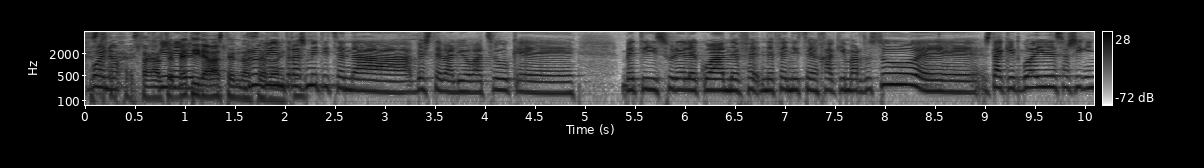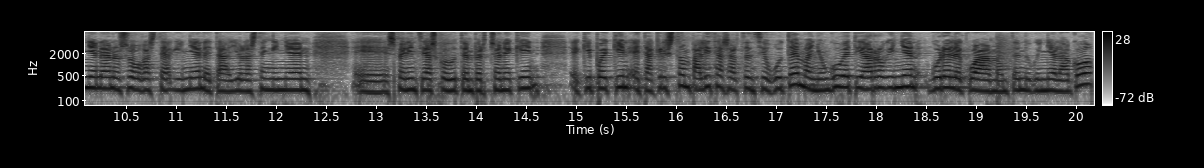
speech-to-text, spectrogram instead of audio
bueno, ez da galtzen beti irabazten da zerbait. Rubien transmititzen da beste balio batzuk, eh beti zure lekuan defenditzen jakin bar duzu, e, ez dakit gu adibidez hasi ginenan oso gazteak ginen eta jolasten ginen e, esperientzia asko duten pertsonekin, ekipoekin eta kriston paliza sartzen ziguten, baina gu beti harro ginen gure lekuan mantendu ginelako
